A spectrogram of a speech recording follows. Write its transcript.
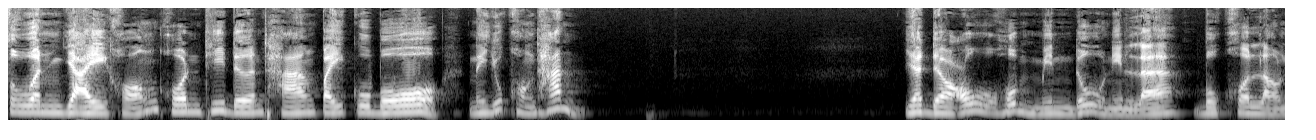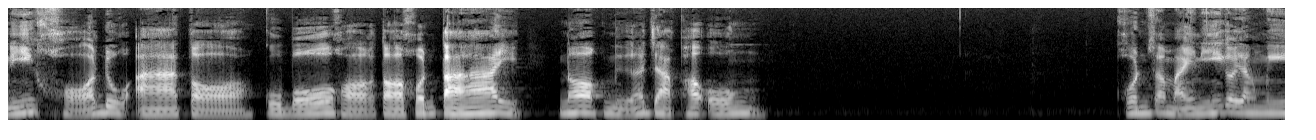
ส่วนใหญ่ของคนที่เดินทางไปกูโบ ในยุคของท่านยะดอูฮุมมินดูนิลละบุคคลเหล่านี้ขอดูอาต่อกูโบขอต่อคนตาย นอกเหนือจากพระองค์ คนสมัยนี้ก็ยังมี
